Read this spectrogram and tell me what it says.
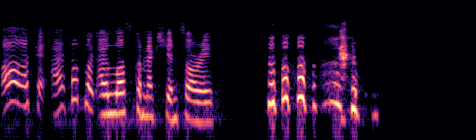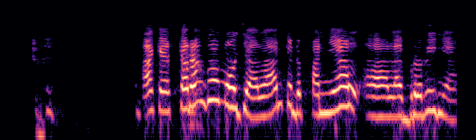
Oh, okay. I thought like I lost connection. Sorry. Oke, sekarang gue mau jalan ke depannya uh, library-nya.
